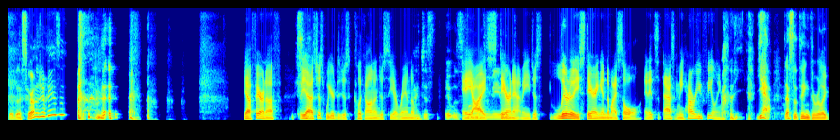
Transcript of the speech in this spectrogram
they'd be like Scarlett Johansson. Yeah, fair enough. But yeah, it's just weird to just click on and just see a I random just it was AI me, staring at me, just literally staring into my soul, and it's asking me, "How are you feeling?" yeah, that's the thing. They were like,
